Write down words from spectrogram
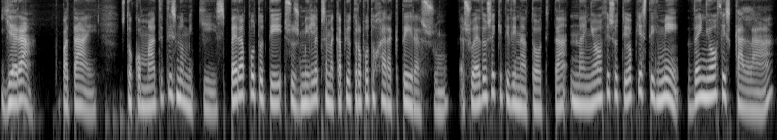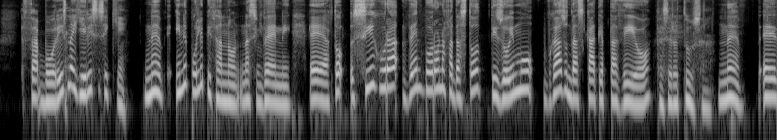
γερά που πατάει στο κομμάτι της νομικής, πέρα από το ότι σου μίλεψε με κάποιο τρόπο το χαρακτήρα σου, σου έδωσε και τη δυνατότητα να νιώθεις ότι όποια στιγμή δεν νιώθεις καλά, θα μπορείς να γυρίσεις εκεί. Ναι, είναι πολύ πιθανό να συμβαίνει ε, αυτό. Σίγουρα δεν μπορώ να φανταστώ τη ζωή μου βγάζοντας κάτι από τα δύο. Θα σε ρωτούσα. Ναι. Ε,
